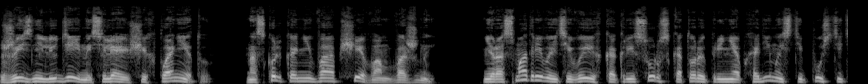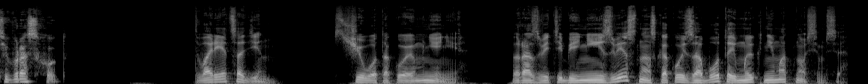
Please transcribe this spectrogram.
Жизни людей, населяющих планету, насколько они вообще вам важны? Не рассматриваете вы их как ресурс, который при необходимости пустите в расход? Творец один. С чего такое мнение? Разве тебе не известно, с какой заботой мы к ним относимся?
